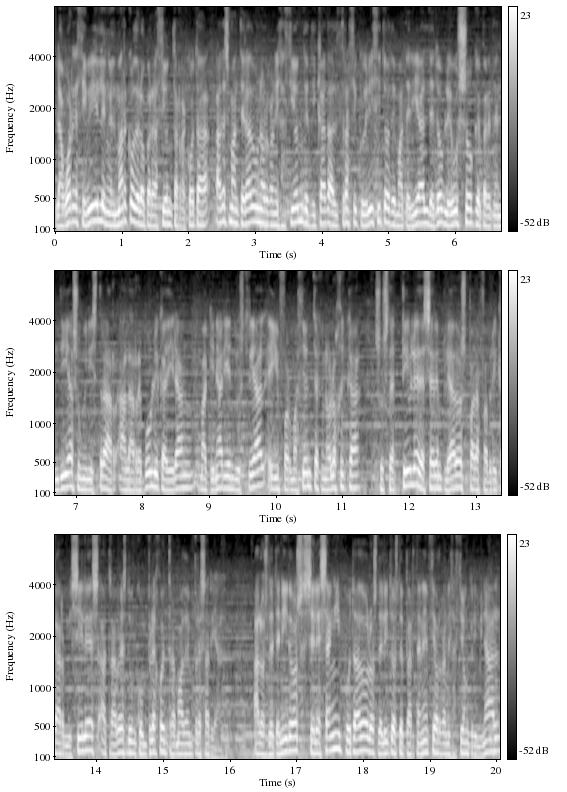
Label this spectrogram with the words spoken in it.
La Guardia Civil, en el marco de la Operación Terracota, ha desmantelado una organización dedicada al tráfico ilícito de material de doble uso que pretendía suministrar a la República de Irán maquinaria industrial e información tecnológica susceptible de ser empleados para fabricar misiles a través de un complejo entramado empresarial. A los detenidos se les han imputado los delitos de pertenencia a organización criminal,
